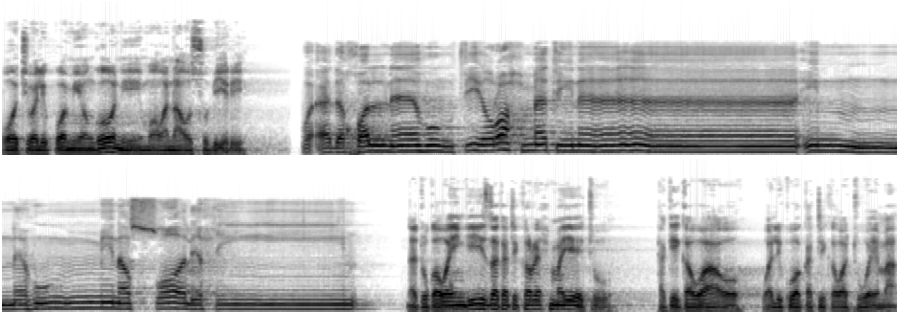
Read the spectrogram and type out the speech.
wote walikuwa miongoni mwa wanaosubiri. وادخلناهم في رحمتنا انهم من الصالحين Na tukawaingiza katika rehma yetu. Hakika wao walikuwa katika watu wema.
